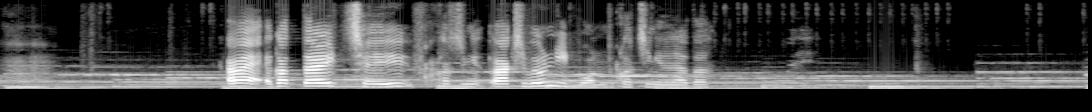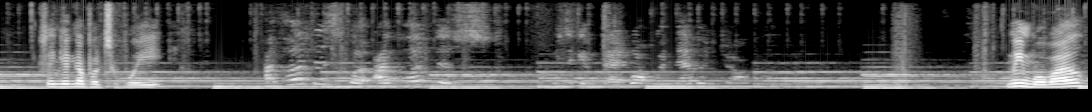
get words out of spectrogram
Hmm. Alright, I got 32 for clutching it. Actually, we only need one for clutching in another. So I'm getting a bunch of weight. I've heard this, but I've heard this music in bedrock, but never in Java. You mean mobile?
